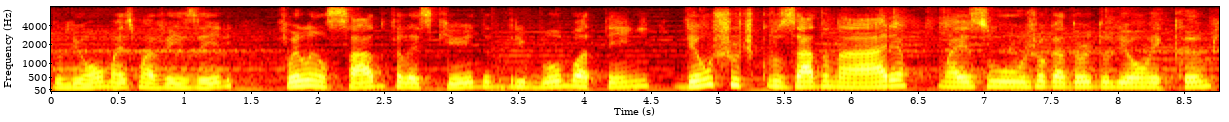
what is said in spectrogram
do Lyon, mais uma vez ele, foi lançado pela esquerda, driblou Boateng, deu um chute cruzado na área, mas o jogador do Lyon, Ekambi,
